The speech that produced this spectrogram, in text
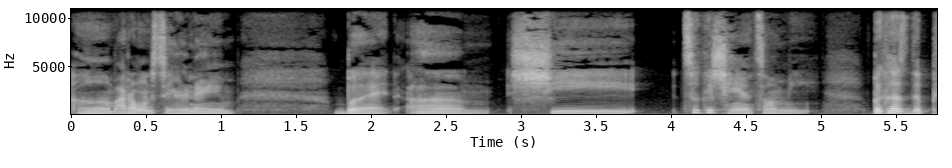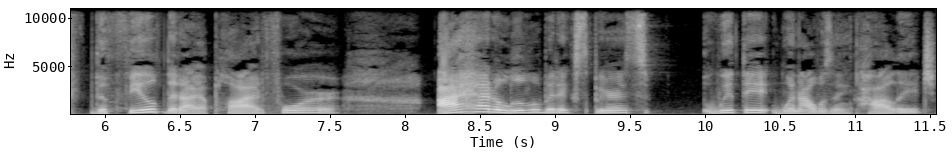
um, I don't want to say her name, but um, she took a chance on me because the the field that I applied for, I had a little bit experience with it when I was in college,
